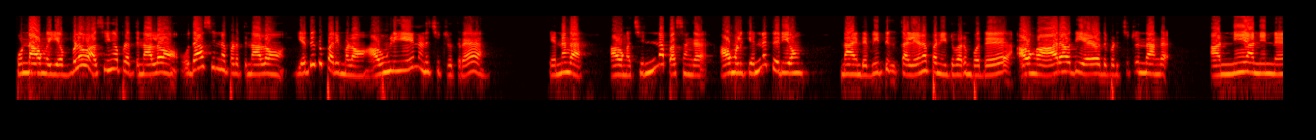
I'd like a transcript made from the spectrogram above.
உன்னை அவங்க எவ்வளவு அசிங்கப்படுத்தினாலும் உதாசீனப்படுத்தினாலும் எதுக்கு பரிமளம்? அவங்களையே நினைச்சிட்டு இருக்கிற? என்னங்க? அவங்க சின்ன பசங்க. அவங்களுக்கு என்ன தெரியும்? நான் இந்த வீட்டுக்கு கல்யாணம் பண்ணிட்டு வரும்போது அவங்க ஆறாவது ஏழாவது படிச்சுட்டு இருந்தாங்க. அண்ணி அண்ணின்னு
